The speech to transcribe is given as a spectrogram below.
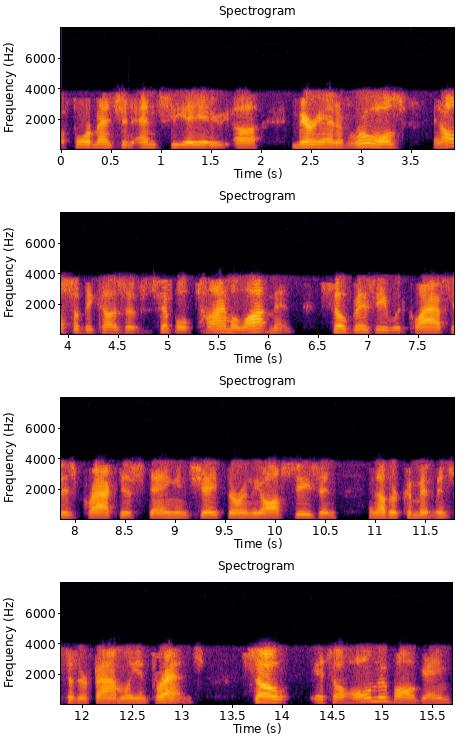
aforementioned NCAA uh, myriad of rules, and also because of simple time allotment. So busy with classes, practice, staying in shape during the off season, and other commitments to their family and friends. So it's a whole new ball game,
